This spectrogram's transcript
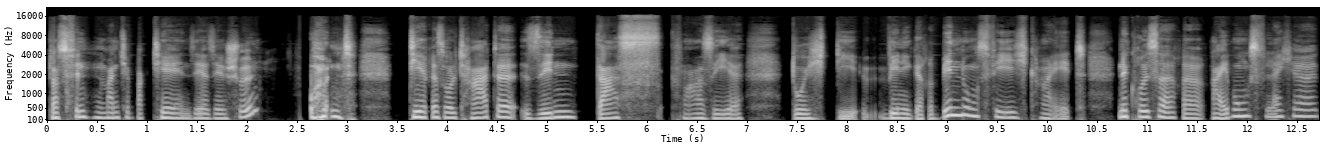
Das finden manche Bakterien sehr, sehr schön und die Resultate sind dass quasi durch die wenigere Bindungsfähigkeit eine größere Reibungsfläche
